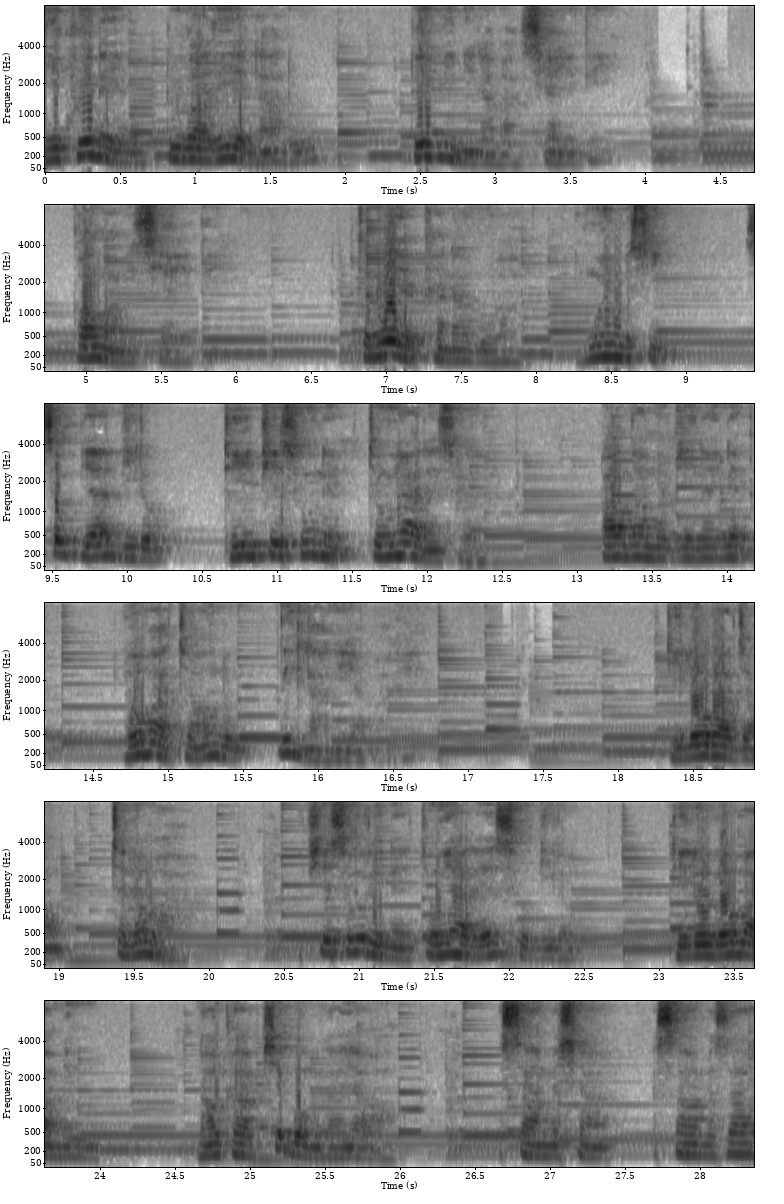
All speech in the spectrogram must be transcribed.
ရေခွေးနေရောတူပါသေးရဲ့လားလို့ တွေးမိနေတာပါဆရာရည်သိကောင်းပါပြီဆရာရည်သိကျွန်တော်ရဲ့ခန္ဓာကိုယ်ဟာအမွေးမရှိစုပ်ပြားပြီးတော့ဒီအဖြစ်ဆိုးနဲ့ကြုံရတယ်ဆိုတာအာသာမပြေနိုင်တဲ့လောဘကြောင့်လို့သိလာခဲ့ရပါတယ်ဒီလောဘကြောင့်ကျွန်တော်ဟာအဖြစ်ဆိုးတွေနဲ့ကြုံရတယ်ဆိုပြီးတော့ဒီလိုလောဘမျိုးနောက်ကဖြစ်ပေါ်မလာရအောင်အစာမရှာအစာမစား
